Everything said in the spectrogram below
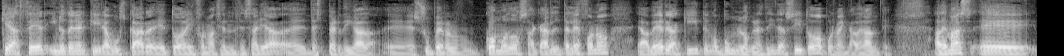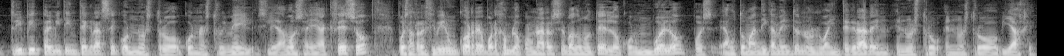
qué hacer y no tener que ir a buscar eh, toda la información necesaria desperdigada. es súper cómodo sacar el teléfono, a ver, aquí tengo boom, lo que necesitas, sí, todo, pues venga, adelante. Además, Tripit permite integrarse con nuestro, con nuestro email. Si le damos acceso, pues al recibir un correo, por ejemplo, con una reserva de un hotel o con un vuelo, pues automáticamente nos lo va a integrar en, nuestro, en nuestro viaje.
